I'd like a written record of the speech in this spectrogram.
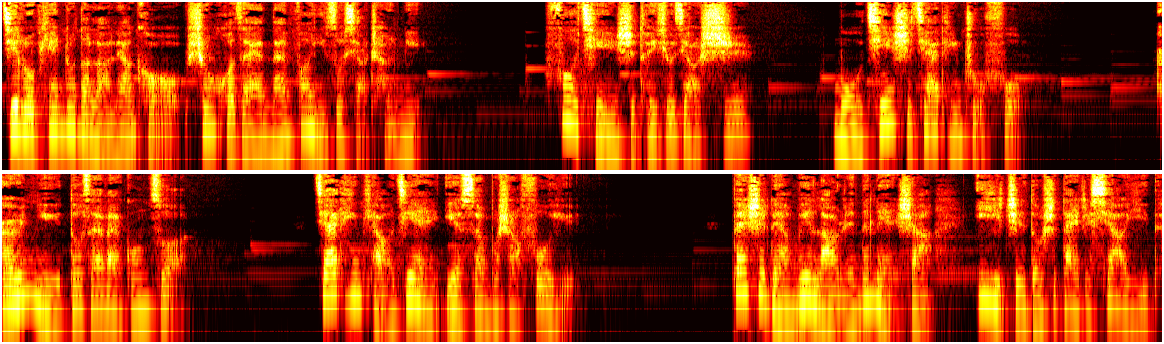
纪录片中的老两口生活在南方一座小城里，父亲是退休教师，母亲是家庭主妇。儿女都在外工作，家庭条件也算不上富裕，但是两位老人的脸上一直都是带着笑意的。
